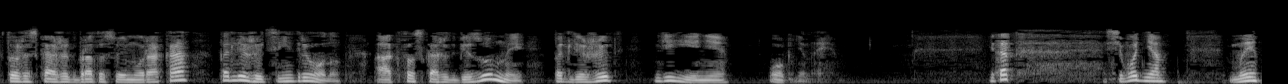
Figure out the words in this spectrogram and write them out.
Кто же скажет брату своему рака, подлежит синедриону, а кто скажет безумный, подлежит гиене огненной. Итак, сегодня мы,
